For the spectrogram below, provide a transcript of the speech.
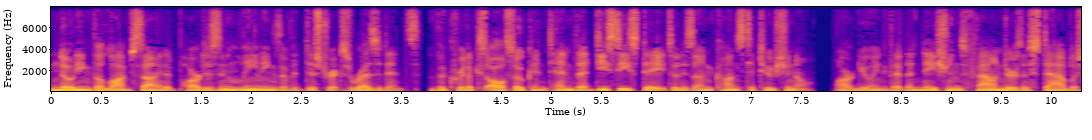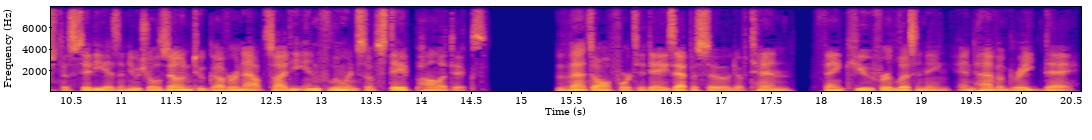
noting the lopsided partisan leanings of the district's residents. The critics also contend that D.C. statehood is unconstitutional, arguing that the nation's founders established the city as a neutral zone to govern outside the influence of state politics. That's all for today's episode of 10. Thank you for listening and have a great day.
